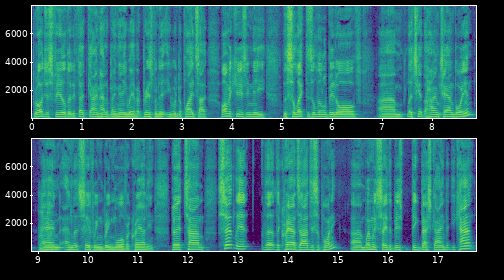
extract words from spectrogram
But I just feel that if that game had been anywhere but Brisbane, he wouldn't have played. So I'm accusing the, the selectors a little bit of. Um, let's get the hometown boy in mm-hmm. and, and let's see if we can bring more of a crowd in. But um, certainly the, the crowds are disappointing um, when we see the big, big bash game, but you can't,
